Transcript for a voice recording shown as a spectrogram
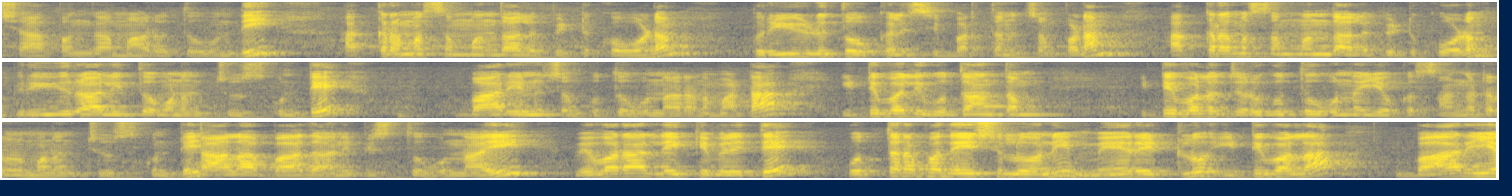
శాపంగా మారుతూ ఉంది. అక్రమ సంబంధాలు పెట్టుకోవడం ప్రియుడితో కలిసి భర్తను చంపడం అక్రమ సంబంధాలు పెట్టుకోవడం ప్రియురాలితో మనం చూసుకుంటే భార్యను చంపుతూ ఉన్నారన్నమాట. ఇటీవలి ఉదాంతం ఇటీవల జరుగుతూ ఉన్న ఈ యొక్క సంఘటనలు మనం చూసుకుంటే చాలా బాధ అనిపిస్తూ ఉన్నాయి. వివరాల్లోకి వెళితే ఉత్తరప్రదేశ్లోని మేరెట్లో ఇటీవల భార్య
